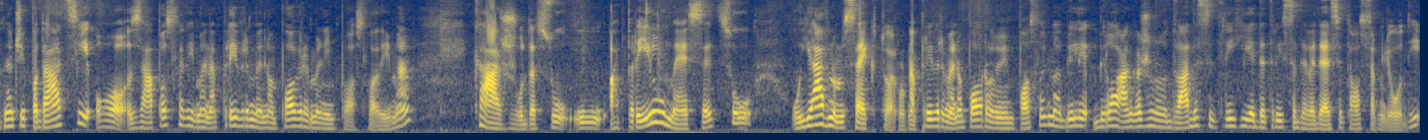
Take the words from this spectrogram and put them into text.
znači podaci o zaposlenima na privremeno povremenim poslovima kažu da su u aprilu mesecu u javnom sektoru na privremeno povremenim poslovima bili, bilo angažovano 23.398 ljudi,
